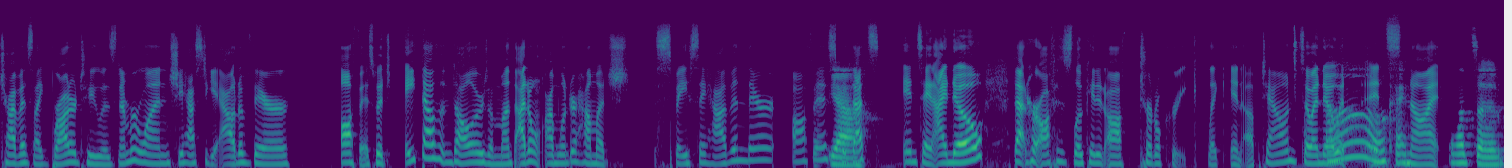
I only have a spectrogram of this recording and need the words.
travis like brought her to is number one she has to get out of their office which $8000 a month i don't i wonder how much space they have in their office Yeah. but that's insane i know that her office is located off turtle creek like in uptown so i know Oh, it, it's okay. not that's a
